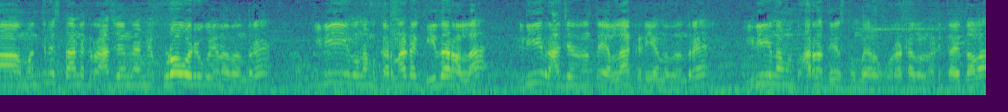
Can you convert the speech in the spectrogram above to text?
ಆ ಮಂತ್ರಿ ಸ್ಥಾನಕ್ಕೆ ರಾಜೀನಾಮೆ ಕೊಡೋವರೆಗೂ ಏನದಂದರೆ, ಇಡೀ ಇದು ನಮ್ಮ ಕರ್ನಾಟಕ ಬೀದರ್ ಅಲ್ಲ, ಇಡೀ ರಾಜ್ಯದಂಥ ಎಲ್ಲ ಕಡೆ ಏನದಂದರೆ, ಇಡೀ ನಮ್ಮ ಭಾರತ ದೇಶ ತುಂಬ ಎಲ್ಲ ಹೋರಾಟಗಳು ನಡೀತಾ ಇದ್ದಾವೆ.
